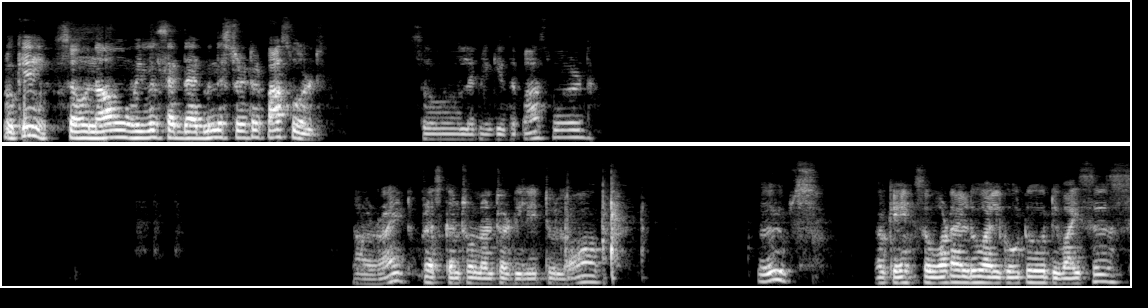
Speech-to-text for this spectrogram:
Okay, so now we will set the administrator password. So let me give the password. All right, press Control Alt Delete to lock. Oops. Okay, so what I'll do, I'll go to devices,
